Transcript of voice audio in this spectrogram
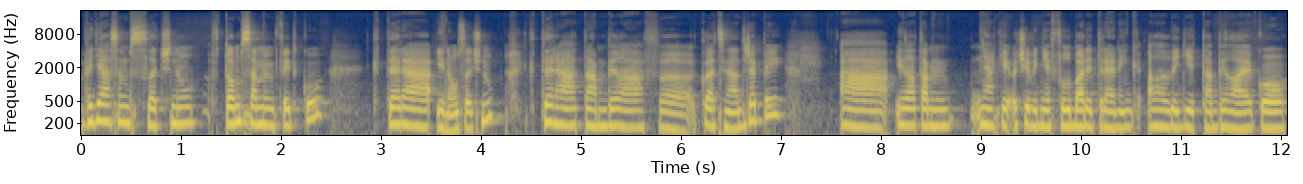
viděla jsem slečnu v tom samém fitku, která, jinou slečnu, která tam byla v kleci na dřepy a jela tam nějaký očividně full body training, ale lidi, ta byla jako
